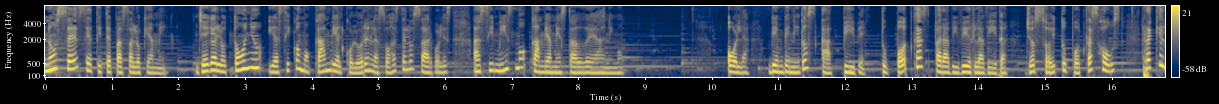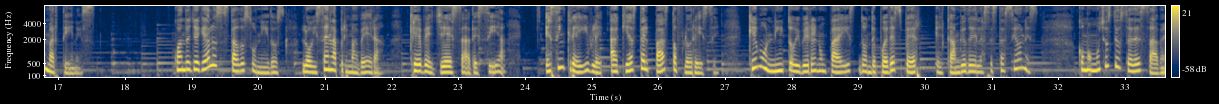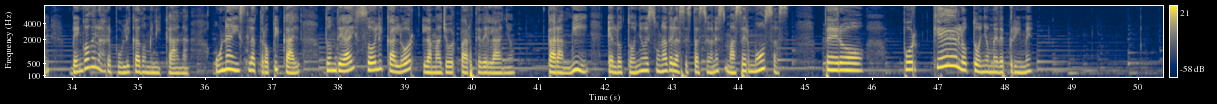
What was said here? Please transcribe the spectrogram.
No sé si a ti te pasa lo que a mí. Llega el otoño y así como cambia el color en las hojas de los árboles, así mismo cambia mi estado de ánimo. Hola, bienvenidos a Vive, tu podcast para vivir la vida. Yo soy tu podcast host, Raquel Martínez. Cuando llegué a los Estados Unidos, lo hice en la primavera. ¡Qué belleza! decía. Es increíble, aquí hasta el pasto florece. Qué bonito vivir en un país donde puedes ver el cambio de las estaciones. Como muchos de ustedes saben, vengo de la República Dominicana, una isla tropical donde hay sol y calor la mayor parte del año. Para mí, el otoño es una de las estaciones más hermosas. Pero, ¿por qué el otoño me deprime?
